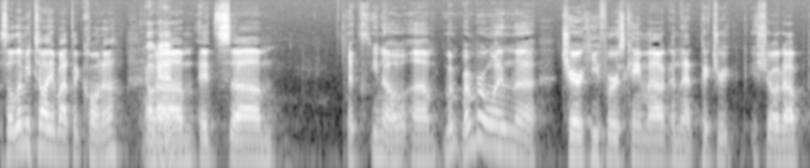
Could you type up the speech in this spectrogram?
So let me tell you about the Kona. Okay. Um, it's um, it's you know um, remember when the Cherokee first came out and that picture showed up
